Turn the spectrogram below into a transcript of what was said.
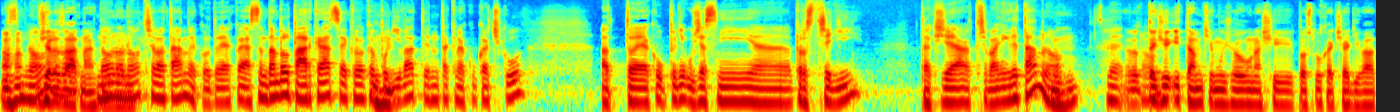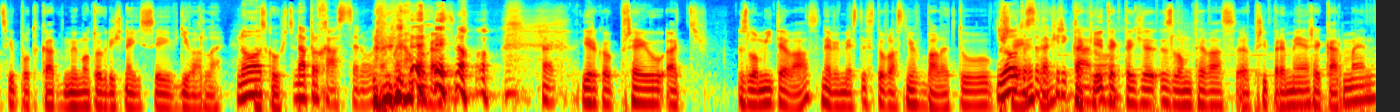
Aha, no, v železárnách. No, no, no, třeba tam. Jako, to je jako, já jsem tam byl párkrát se jako, jako mm-hmm. podívat, jen tak na kukačku. A to je jako úplně úžasný uh, prostředí. Takže já třeba někde tam, no. Mm-hmm. Jsme, no. Takže i tam tě můžou naši posluchači a diváci potkat, mimo to, když nejsi v divadle. No, na, zkoušce. na procházce, no. na procházce. no. Tak. Jirko, přeju, ať zlomíte vás. Nevím, jestli se to vlastně v baletu přejete. Jo, to se taky říká. Taky, no. tak, takže zlomte vás eh, při premiéře Carmen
